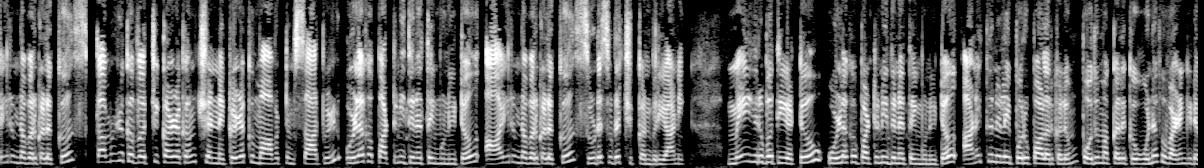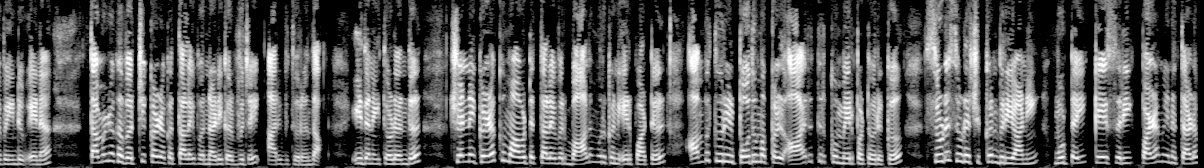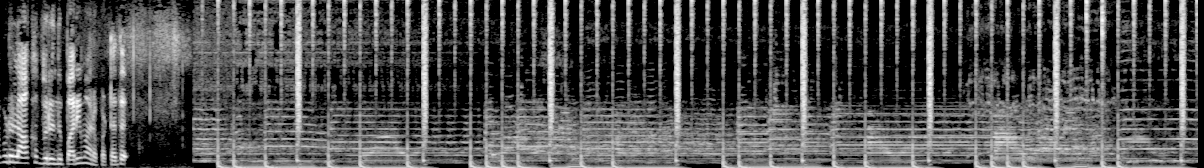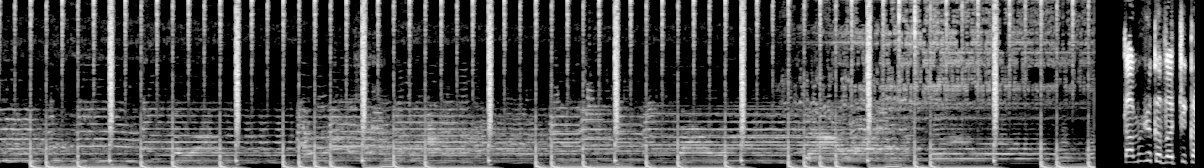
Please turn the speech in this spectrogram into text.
ஆயிரம் நபர்களுக்கு தமிழக வெற்றிக் கழகம் சென்னை கிழக்கு மாவட்டம் சார்பில் உலக பட்டினி தினத்தை முன்னிட்டு ஆயிரம் நபர்களுக்கு சுட சுட சிக்கன் பிரியாணி. மே இருபத்தி எட்டு உலக பட்டினி தினத்தை முன்னிட்டு அனைத்து நிலை பொறுப்பாளர்களும் பொதுமக்களுக்கு உணவு வழங்கிட வேண்டும் என தமிழக வெற்றிக் கழக தலைவர் நடிகர் விஜய் அறிவித்திருந்தார். இதனைத் தொடர்ந்து சென்னை கிழக்கு மாவட்ட தலைவர் பாலமுருகன் ஏற்பாட்டில் அம்பத்தூரில் பொதுமக்கள் ஆயிரத்திற்கும் மேற்பட்டோருக்கு சுட சுட சிக்கன் பிரியாணி முட்டை கேசரி பழம் என தடபுடலாக விருந்து பரிமாறப்பட்டது. தமிழக வெற்றி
